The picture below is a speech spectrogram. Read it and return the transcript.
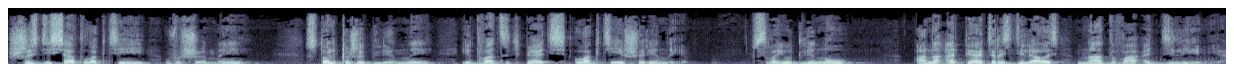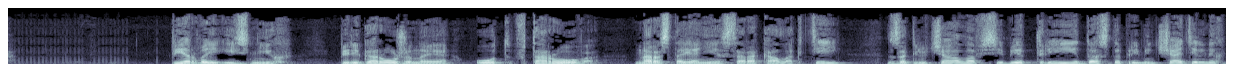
60 локтей вышины, столько же длины и 25 локтей ширины. В свою длину она опять разделялась на два отделения. Первое из них, перегороженное от второго на расстоянии сорока локтей заключала в себе три достопримечательных,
